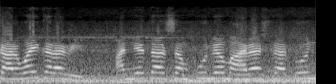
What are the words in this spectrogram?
कारवाई करावी. अन्यथा संपूर्ण महाराष्ट्रातून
